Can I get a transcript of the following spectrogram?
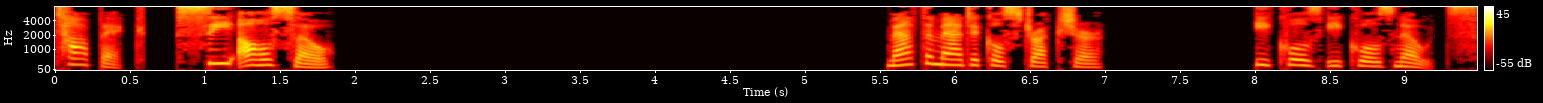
Topic. See also Mathematical structure equals equals notes.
